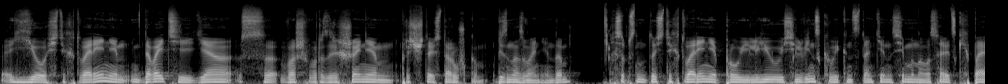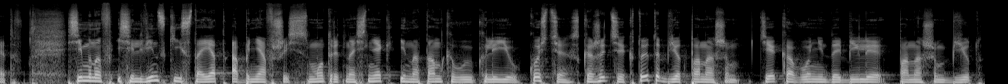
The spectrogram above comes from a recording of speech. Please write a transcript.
ее стихотворение. Давайте я с вашего вашего разрешения прочитаю старушкам без названия, да? Собственно, то стихотворение про Илью Сильвинского и Константина Симонова, советских поэтов. Симонов и Сильвинский стоят обнявшись, смотрят на снег и на танковую колею. Костя, скажите, кто это бьет по нашим? Те, кого не добили, по нашим бьют.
